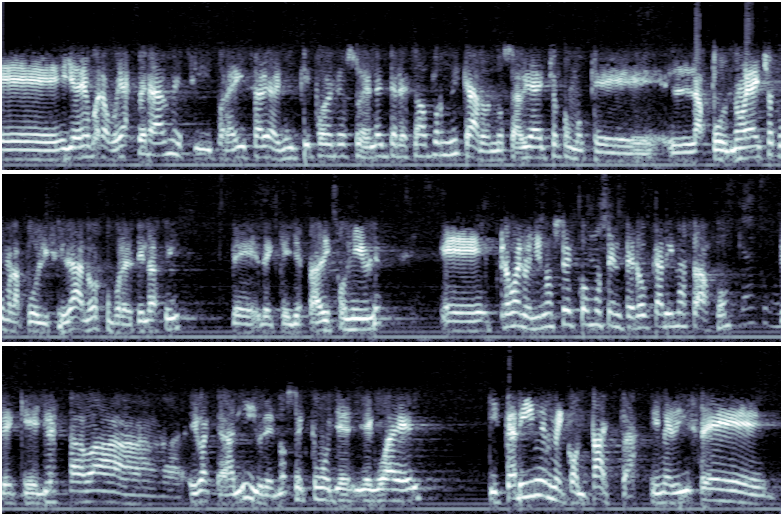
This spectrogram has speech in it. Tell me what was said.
Eh, y yo dije, bueno, voy a esperarme si por ahí sale algún equipo de Venezuela interesado por mí. Claro, no se había hecho como que, la no había hecho como la publicidad, ¿no? Como por decirlo así, de, que yo estaba disponible. Eh, pero bueno, yo no sé cómo se enteró Karina Safo de que yo estaba, iba a quedar libre. No sé cómo llegó a él y Karim me contacta y me dice,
